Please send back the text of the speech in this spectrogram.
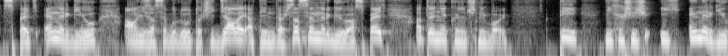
späť energiu a oni zase budú útočiť ďalej a ty im dáš zase energiu a späť a to je nekonečný boj. Ty necháš ich energiu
